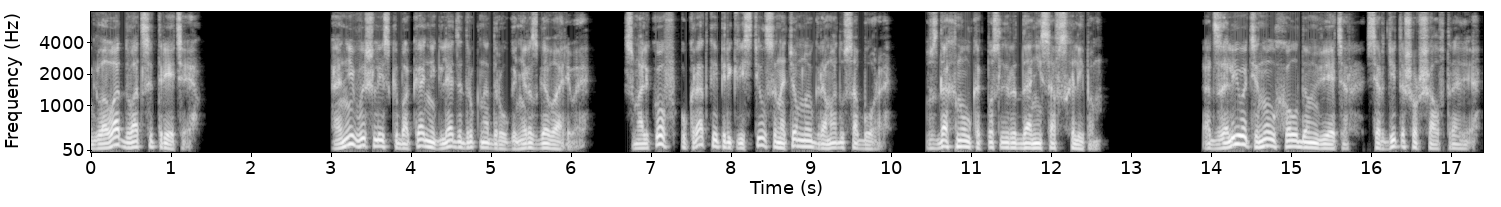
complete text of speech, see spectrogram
Глава 23. Они вышли из кабака, не глядя друг на друга, не разговаривая. Смольков украдкой перекрестился на темную громаду собора. Вздохнул, как после рыданий со всхлипом. От залива тянул холодом ветер, сердито шуршал в траве.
